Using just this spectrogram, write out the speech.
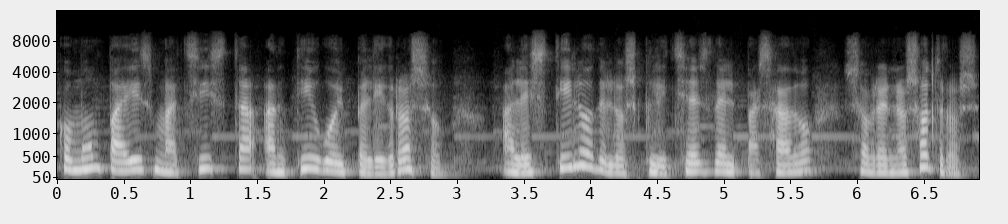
como un país machista, antiguo y peligroso, al estilo de los clichés del pasado sobre nosotros,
